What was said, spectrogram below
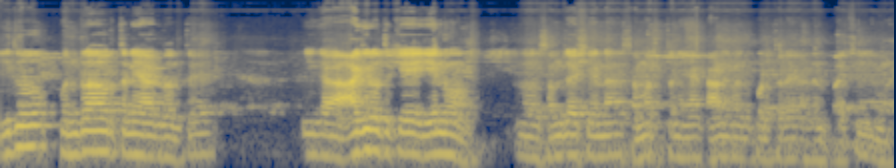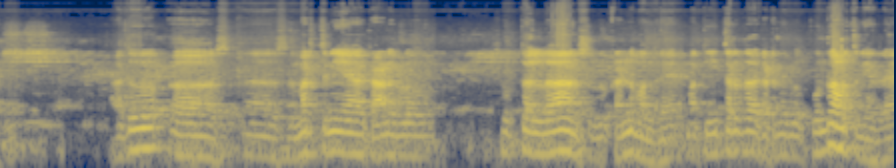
ಇದು ಪುನರಾವರ್ತನೆ ಆಗದಂತೆ ಈಗ ಆಗಿರೋದಕ್ಕೆ ಏನು ಸಮಜಾಯಿಷಿಯನ್ನು ಸಮರ್ಥನೆಯ ಕಾರಣಗಳನ್ನು ಕೊಡ್ತಾರೆ, ಅದನ್ನು ಪರಿಶೀಲನೆ ಮಾಡಿ. ಅದು ಸಮರ್ಥನೀಯ ಕಾರಣಗಳು ಸೂಕ್ತ ಅಲ್ಲ ಅನಿಸೋದು ಕಂಡು ಬಂದರೆ, ಮತ್ತು ಈ ಥರದ ಘಟನೆಗಳು ಪುನರಾವರ್ತನೆ ಆದರೆ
